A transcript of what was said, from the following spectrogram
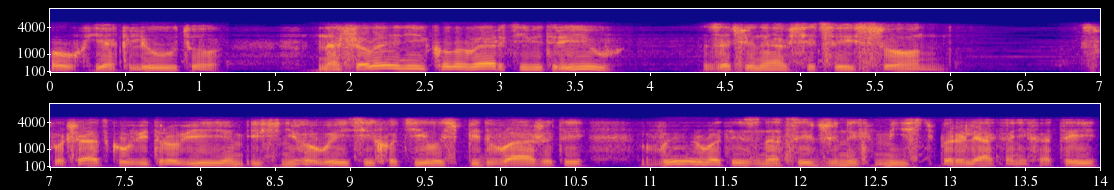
Ох, як люто, на шаленій коловерті вітрів зачинався цей сон. Спочатку вітровіям і сніговиці хотілося підважити, вирвати з насиджених місць перелякані хати,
